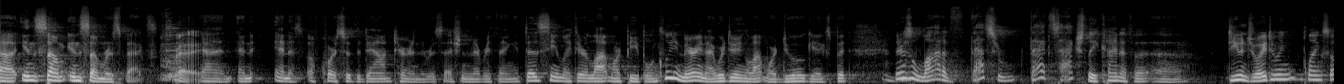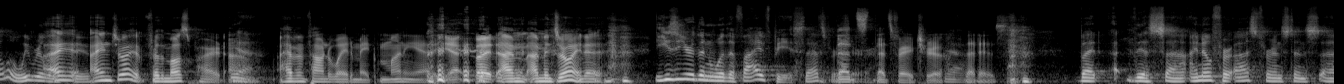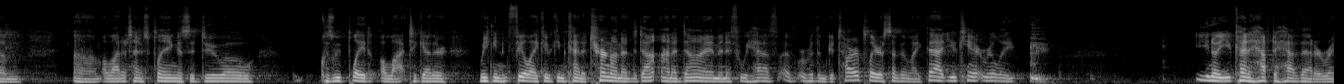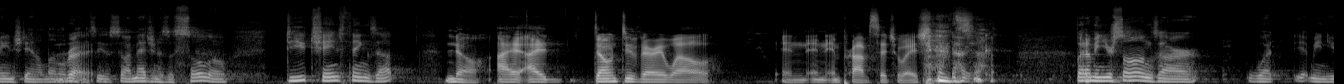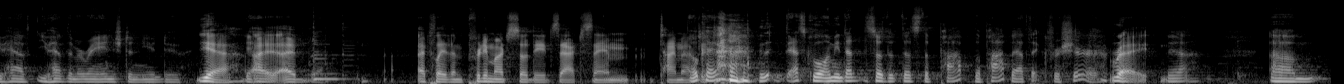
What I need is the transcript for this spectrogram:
uh, in some in some respects. Right. And and and of course with the downturn and the recession and everything, it does seem like there are a lot more people, including Mary and I. We're doing a lot more duo gigs, but there's a lot of that's that's actually kind of a. a do you enjoy doing playing solo? We really I, do. I enjoy it for the most part. Um, Yeah. I haven't found a way to make money at it yet, but I'm I'm enjoying it. Easier than with a five piece, that's for that's sure. that's very true. Yeah. That is. But uh, this, uh, I know for us, for instance, um, um, a lot of times playing as a duo, because we played a lot together, we can feel like we can kind of turn on a, di- on a dime. And if we have a rhythm guitar player or something like that, you can't really, you know, you kind of have to have that arranged in a little Right. bit. So I imagine as a solo, do you change things up? No, I, I don't do very well in, in improv situations. But I mean, your songs are what I mean. You have you have them arranged, and you do. yeah, Yeah. I, I, I play them pretty much so the exact same time after. Okay, time. that's cool. I mean, that so that, that's the pop the pop ethic for sure. right. Yeah. Um,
